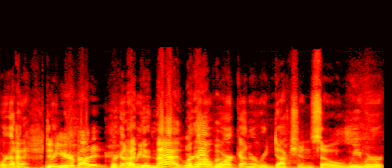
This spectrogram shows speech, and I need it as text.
We're, gonna. Did you hear about it? We're gonna. I did not. What we're gonna work on a reduction. So we were.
